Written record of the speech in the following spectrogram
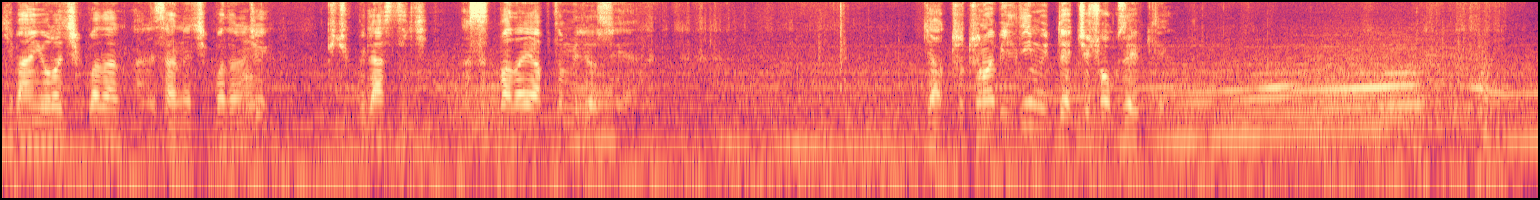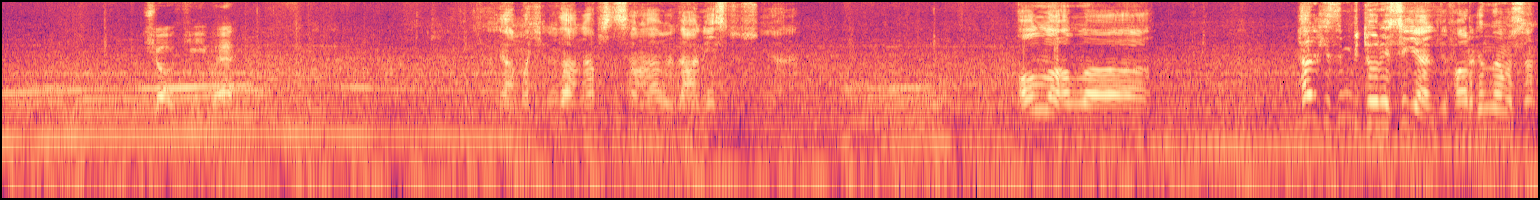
Ki ben yola çıkmadan hani seninle çıkmadan önce küçük bir lastik ısıtmada yaptım biliyorsun yani. Ya tutunabildiği müddetçe çok zevkli. Çok iyi be. Ya makine daha ne yapsın sana abi? Daha ne istiyorsun yani? Allah Allah. Herkesin bir dönesi geldi. Farkında mısın?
